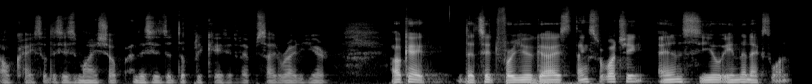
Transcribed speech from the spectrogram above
Okay, so this is my shop and this is the duplicated website right here. Okay, that's it for you guys. Thanks for watching and see you in the next one.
